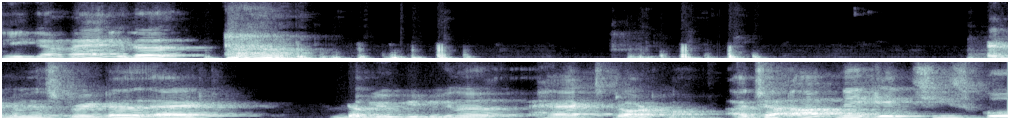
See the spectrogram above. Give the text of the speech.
ठीक है, मैं इधर एडमिनिस्ट्रेटर एट कॉम अच्छा आपने एक चीज़ को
